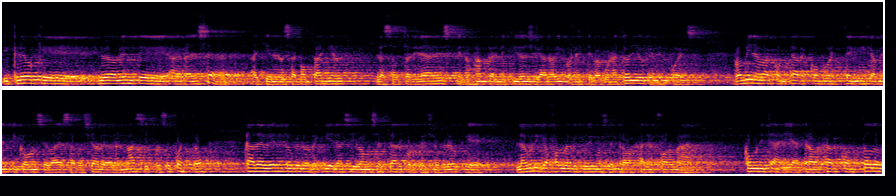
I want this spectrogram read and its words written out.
Y creo que nuevamente agradecer a quienes nos acompañan, las autoridades que nos han permitido llegar hoy con este vacunatorio, que después Romina va a contar cómo es técnicamente y cómo se va a desarrollar de ahora en más y por supuesto cada evento que lo requiera sí vamos a estar porque yo creo que la única forma que tuvimos es trabajar en forma comunitaria, trabajar con todos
